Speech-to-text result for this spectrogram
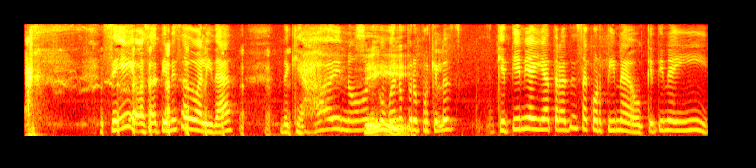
Sí, o sea, tiene esa dualidad de que, ay, no, digo, bueno, pero ¿por qué los, qué tiene ahí atrás de esa cortina o qué tiene ahí?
